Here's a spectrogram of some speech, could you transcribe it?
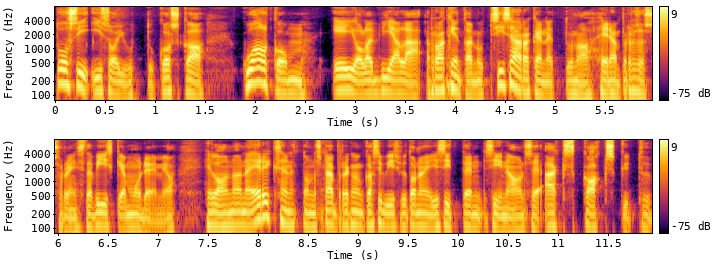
tosi iso juttu, koska Qualcomm ei ole vielä rakentanut sisärakennettuna heidän prosessoriin sitä 5G-modemia. Heillä on aina erikseen, että on Snapdragon 855 ja sitten siinä on se X20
